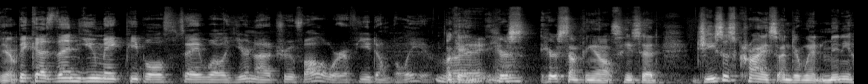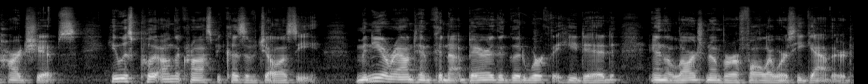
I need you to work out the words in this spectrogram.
Yeah. because then you make people say, "Well, you're not a true follower if you don't believe." Okay, Right, here's here's something else. He said, Jesus Christ underwent many hardships. He was put on the cross because of jealousy. Many around him could not bear the good work that he did and the large number of followers he gathered.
